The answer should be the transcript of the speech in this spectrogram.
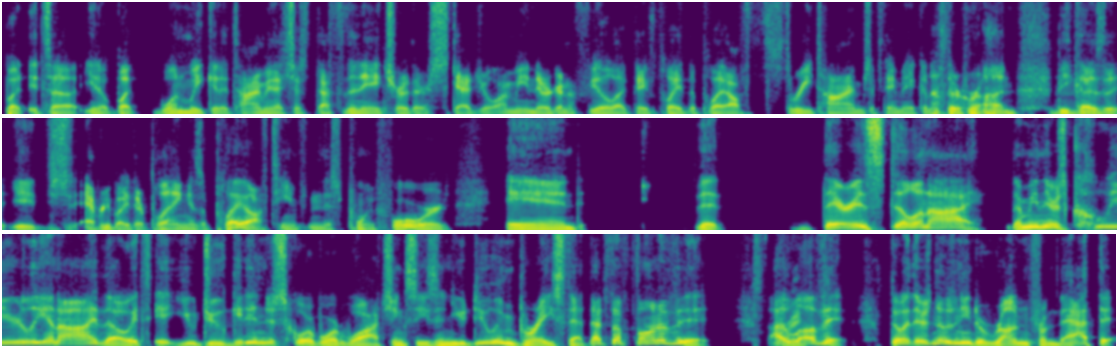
But it's a you know, but one week at a time. I mean, that's just that's the nature of their schedule. I mean, they're going to feel like they've played the playoff three times if they make another run mm-hmm. because it, it just, everybody they're playing as a playoff team from this point forward, and that there is still an eye I mean, there's clearly an eye though. It's it, you do mm-hmm. get into scoreboard watching season. You do embrace that. That's the fun of it. I right. love it. Though there's no need to run from that, that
